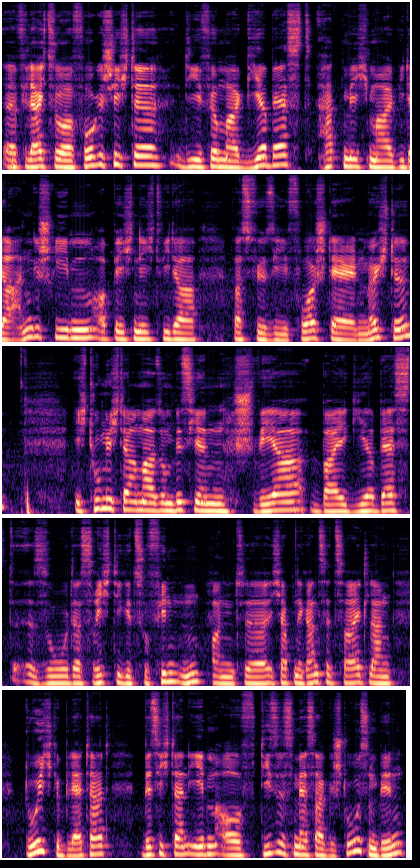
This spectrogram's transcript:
Äh, vielleicht zur Vorgeschichte. Die Firma Gearbest hat mich mal wieder angeschrieben, ob ich nicht wieder was für sie vorstellen möchte. Ich tue mich da mal so ein bisschen schwer bei Gearbest so das Richtige zu finden. Und äh, ich habe eine ganze Zeit lang durchgeblättert, bis ich dann eben auf dieses Messer gestoßen bin,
